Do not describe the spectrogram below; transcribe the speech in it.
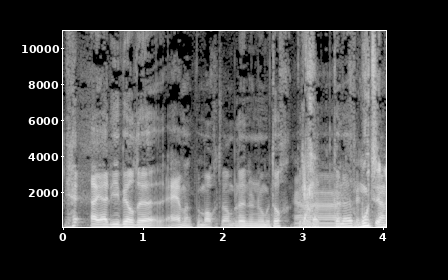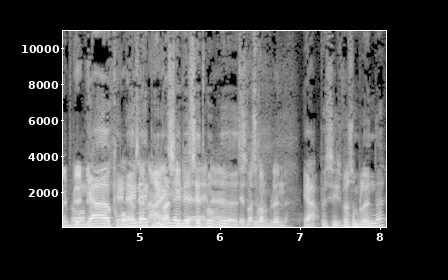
Nou ja, die wilde, hè, want we mogen het wel een blunder noemen, toch? Ja, Kunnen we dat- kunnen we dat- moet zijn een blunder. Ja, oké. Nee, nee, prima. Nee, dit op de- was gewoon een blunder. Ja, precies. Het was een blunder.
